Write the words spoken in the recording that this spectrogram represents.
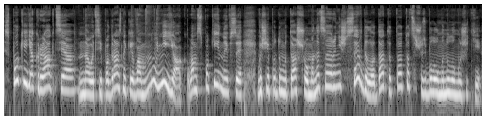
Спокій як реакція на оці подразники вам ну ніяк. Вам спокійно і все. Ви ще подумаєте, а що, мене це раніше сердило, да? то, то, то це щось було у минулому житті.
